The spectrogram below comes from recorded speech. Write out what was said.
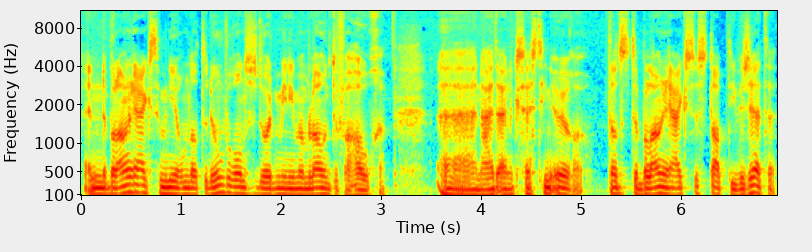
En de belangrijkste manier om dat te doen voor ons is door het minimumloon te verhogen. Uh, naar uiteindelijk 16 euro. Dat is de belangrijkste stap die we zetten.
